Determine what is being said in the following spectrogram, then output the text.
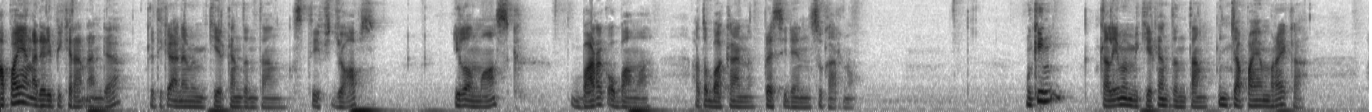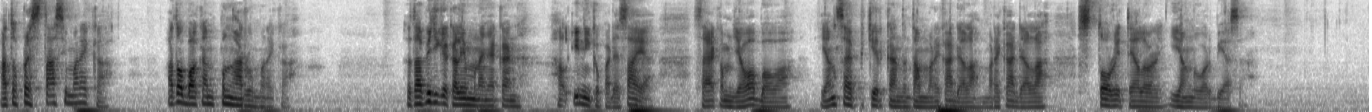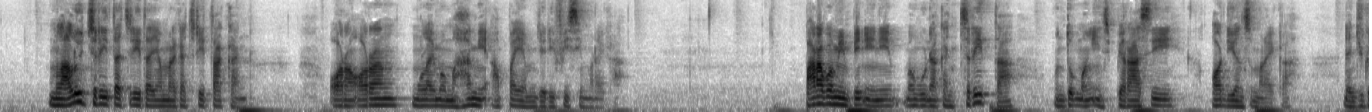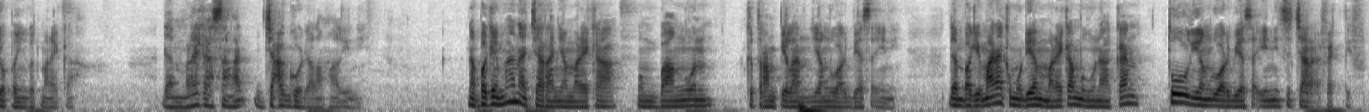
Apa yang ada di pikiran Anda ketika Anda memikirkan tentang Steve Jobs, Elon Musk, Barack Obama, atau bahkan Presiden Soekarno? Mungkin kalian memikirkan tentang pencapaian mereka, atau prestasi mereka, atau bahkan pengaruh mereka. Tetapi jika kalian menanyakan hal ini kepada saya, saya akan menjawab bahwa yang saya pikirkan tentang mereka adalah mereka adalah storyteller yang luar biasa. Melalui cerita-cerita yang mereka ceritakan, orang-orang mulai memahami apa yang menjadi visi mereka. Para pemimpin ini menggunakan cerita untuk menginspirasi audiens mereka dan juga pengikut mereka. Dan mereka sangat jago dalam hal ini. Nah, bagaimana caranya mereka membangun keterampilan yang luar biasa ini? Dan bagaimana kemudian mereka menggunakan tool yang luar biasa ini secara efektif?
